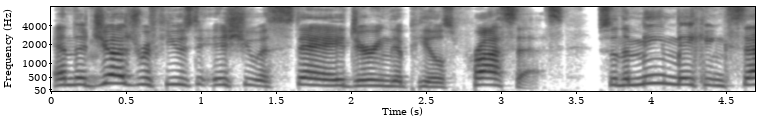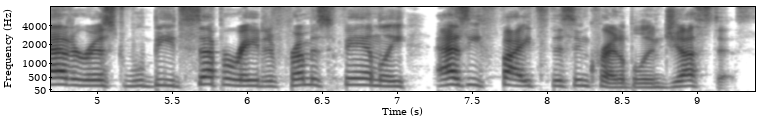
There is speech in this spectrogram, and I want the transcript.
and the judge refused to issue a stay during the appeals process, so the meme making satirist will be separated from his family as he fights this incredible injustice.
